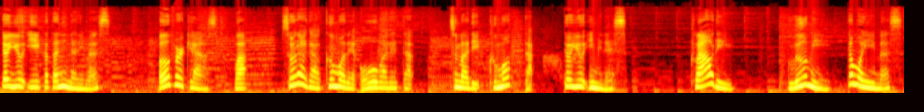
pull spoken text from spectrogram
という言い方になります。Overcast は空が雲で覆われた、つまり曇ったという意味です。Cloudy、gloomy とも言います。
